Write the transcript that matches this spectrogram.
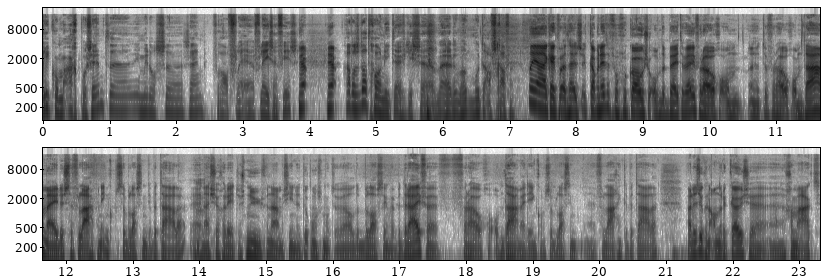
3,8 procent uh, inmiddels uh, zijn. Vooral vle uh, vlees en vis. Ja, ja. Hadden ze dat gewoon niet eventjes moeten afschaffen? Nou ja, kijk, het kabinet heeft ervoor gekozen om de BTW verhogen, om, te verhogen. Om daarmee dus de verlaging van de inkomstenbelasting te betalen. En hij suggereert dus nu, van nou misschien in de toekomst moeten we wel de belasting bij bedrijven verhogen. Om daarmee de inkomstenbelastingverlaging te betalen. Maar er is ook een andere keuze gemaakt.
